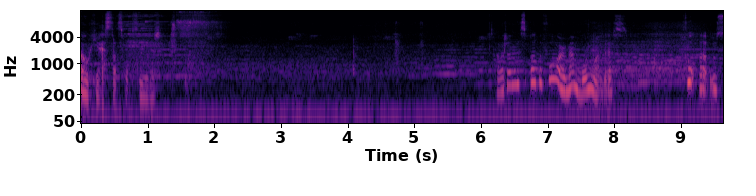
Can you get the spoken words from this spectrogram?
Oh yes, that's what's needed. Have I done this spell before? I remember one like this. I thought that was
